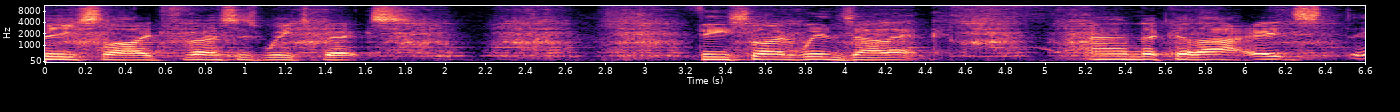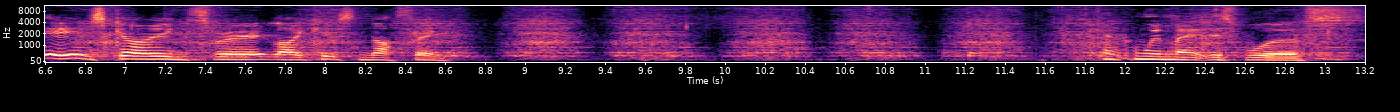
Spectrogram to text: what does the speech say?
V slide versus Weetabix. V slide wins, Alec. And look at that. It's it's going through it like it's nothing. How can we make this worse?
